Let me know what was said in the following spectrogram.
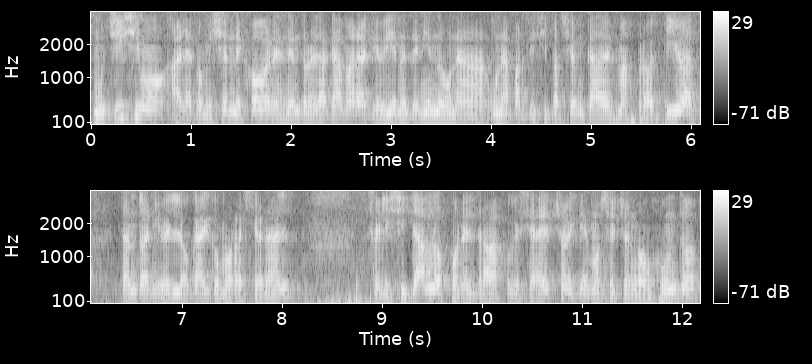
muchísimo a la Comisión de Jóvenes dentro de la Cámara que viene teniendo una, una participación cada vez más proactiva, tanto a nivel local como regional. Felicitarlos por el trabajo que se ha hecho y que hemos hecho en conjunto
